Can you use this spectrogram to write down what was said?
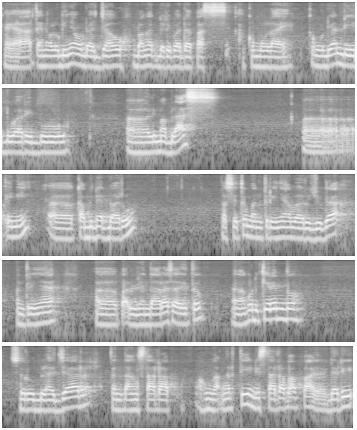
kayak teknologinya udah jauh banget daripada pas aku mulai. Kemudian di 2015 eh, ini eh, kabinet baru, pas itu menterinya baru juga, menterinya eh, Pak Rudentara saat itu, nah aku dikirim tuh suruh belajar tentang startup. Aku nggak ngerti ini startup apa. Dari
